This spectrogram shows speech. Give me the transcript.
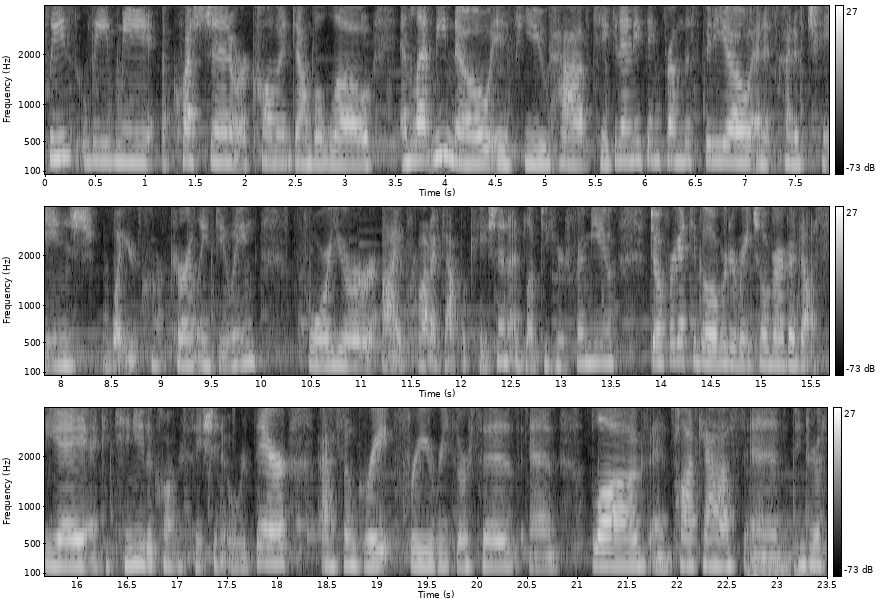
Please leave me a question or a comment down below and let me know if you have taken anything from this video and it's kind of changed what you're currently doing for your eye product application. I'd love to hear from you. Don't forget to go over to rachelvarga.ca and continue the conversation over there. I have some great free resources and blogs and podcasts and Pinterest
